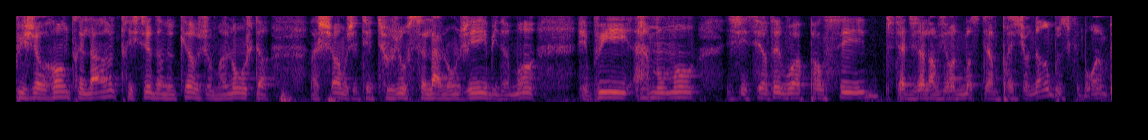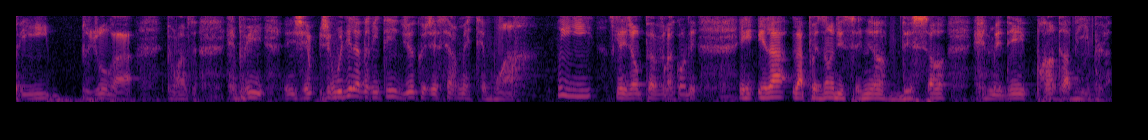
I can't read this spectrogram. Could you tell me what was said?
Puis je rentre là, tristesse dans le cœur, je m'allonge dans la chambre, j'étais toujours seul allongé, évidemment. Et puis, à un moment, j'étais en train de voir penser, c'était déjà l'environnement, c'était impressionnant, parce que bon, un pays, toujours à... Et puis, je, vous dis la vérité, Dieu que je sers mes témoins. Oui, ce que les gens peuvent raconter. Et, là, la présence du Seigneur descend, et me dit, prends ta Bible.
